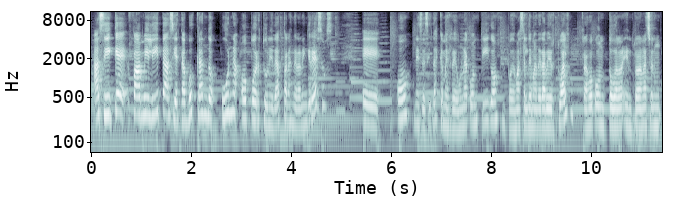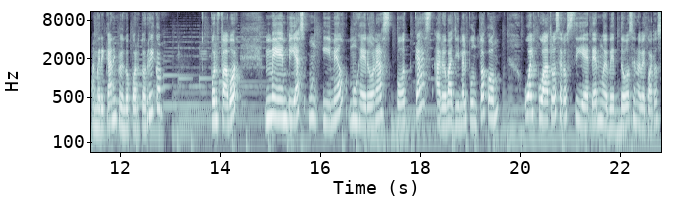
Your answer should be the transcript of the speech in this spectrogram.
Así que, familita, si estás buscando una oportunidad para generar ingresos, eh, o necesitas que me reúna contigo, podemos hacer de manera virtual. Trabajo con toda, en toda la nación americana, incluyendo Puerto Rico. Por favor, me envías un email mujeronaspodcast.gmail.com o al 407-912-94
